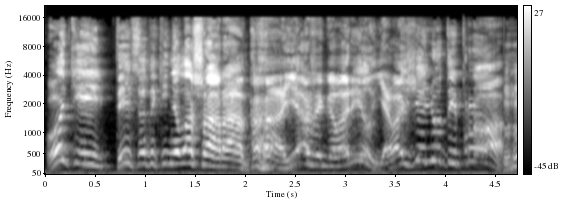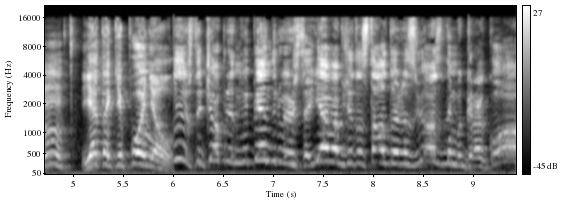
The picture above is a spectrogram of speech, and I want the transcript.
Окей, ты все-таки не лошара. Ага, я же говорил, я вообще лютый про. Угу, я так и понял. Слышь, ты чё, блин, выпендриваешься? Я вообще-то стал даже звездным игроком.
